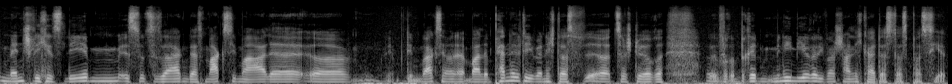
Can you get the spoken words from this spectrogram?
menschliches Leben ist sozusagen das maximale, die maximale Penalty, wenn ich das zerstöre, minimiere die Wahrscheinlichkeit, dass das passiert.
